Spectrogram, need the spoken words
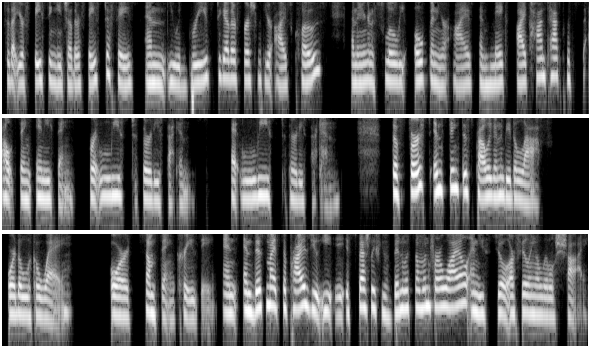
so that you're facing each other face to face. And you would breathe together first with your eyes closed. And then you're going to slowly open your eyes and make eye contact without saying anything for at least 30 seconds at least 30 seconds. The first instinct is probably going to be to laugh or to look away or something crazy. And and this might surprise you especially if you've been with someone for a while and you still are feeling a little shy.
